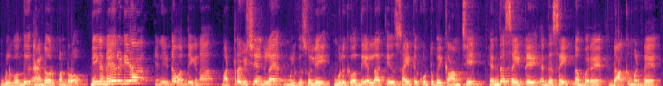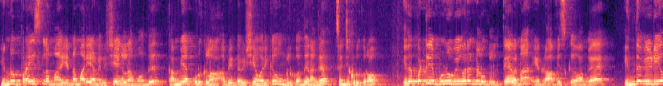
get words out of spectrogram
உங்களுக்கு வந்து ஹேண்ட் ஓவர் பண்றோம். நீங்க நேரடியா எங்ககிட்ட வந்தீங்கன்னா மற்ற விஷயங்களை உங்களுக்கு சொல்லி உங்களுக்கு வந்து எல்லாத்தையும் சைட்டு கூட்டு போய் காமிச்சு எந்த சைட்டு எந்த சைட் நம்பரு டாக்குமெண்ட் இன்னும் பிரைஸ்ல என்ன மாதிரியான விஷயங்கள் நம்ம வந்து கம்மியா கொடுக்கலாம் அப்படின்ற விஷயம் வரைக்கும் உங்களுக்கு வந்து நாங்க செஞ்சு கொடுக்குறோம். இதை பற்றிய முழு விவரங்கள் உங்களுக்கு தேவைன்னா என்னோடய ஆஃபீஸ்க்கு வாங்க. இந்த வீடியோ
